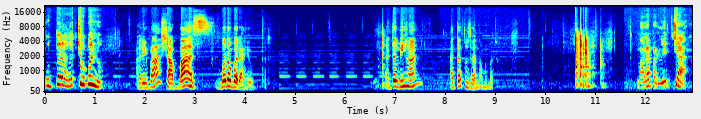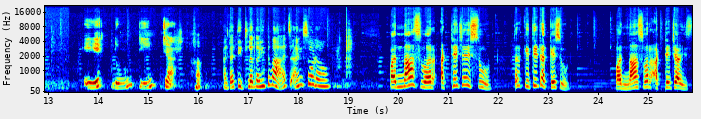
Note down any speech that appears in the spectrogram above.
उत्तर आलं चोपन्न. अरे वा शाबास. बरोबर आहे उत्तर. आता विहान आता तुझा नंबर. मला पडले चार. एक दोन तीन चार. हां. आता तिथलं गणित वाच आणि सोडव. पन्नासवर अठ्ठेचाळीस सूट तर किती टक्के सूट? पन्नासवर अठ्ठेचाळीस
